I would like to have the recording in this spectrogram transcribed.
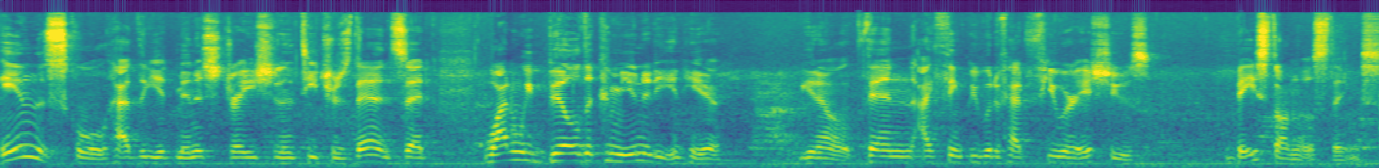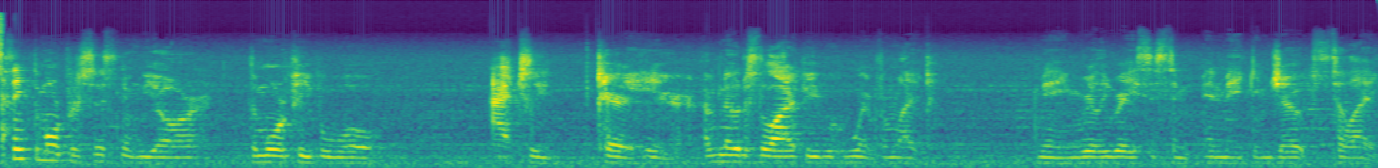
in the school, had the administration and the teachers then said, why don't we build a community in here? You know, then I think we would have had fewer issues based on those things. I think the more persistent we are, the more people will actually carry here. I've noticed a lot of people who went from like being really racist and, and making jokes to like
